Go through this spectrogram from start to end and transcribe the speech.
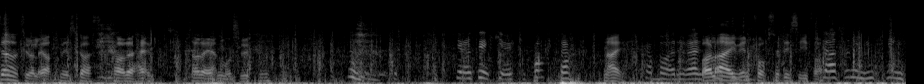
Ja, naturlig at vi skal ta det, helt, ta det igjen mot slutten. Da skal ikke øke fart, da. Nei, bare være bare la sånn- Eivind fortsette i si fart. Det er sånn ingenting.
